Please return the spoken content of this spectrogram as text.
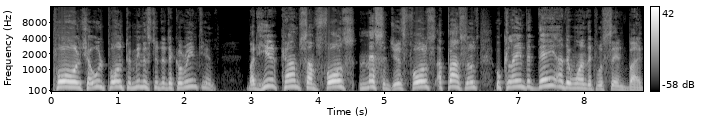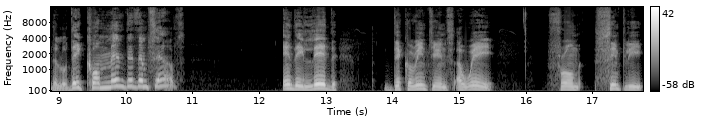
Paul, Shaul Paul, to minister to the Corinthians. But here come some false messengers, false apostles, who claim that they are the one that was sent by the Lord. They commended themselves. And they led the Corinthians away from simply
